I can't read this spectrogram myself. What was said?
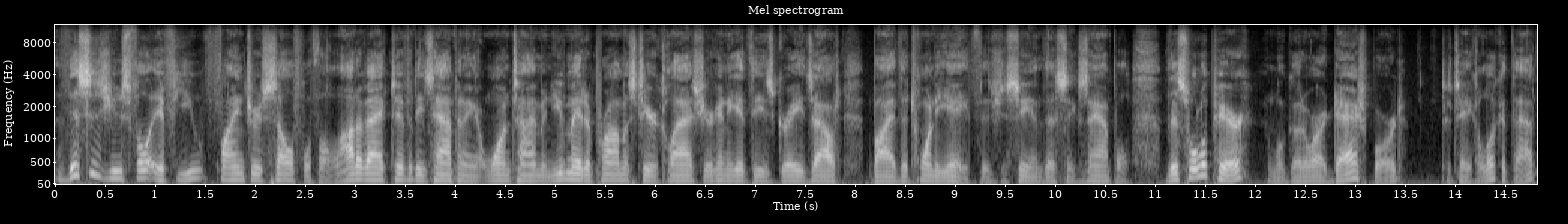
this is useful if you find yourself with a lot of activities happening at one time and you've made a promise to your class you're going to get these grades out by the 28th as you see in this example. This will appear and we'll go to our dashboard to take a look at that.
